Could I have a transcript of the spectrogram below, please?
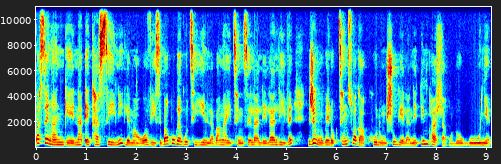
basengangena ekhasini lemahhovisi babuke ukuthi yini labangayithengisela lela live lokuthengiswa kakhulu ngishukela netimpahla kulokunye.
